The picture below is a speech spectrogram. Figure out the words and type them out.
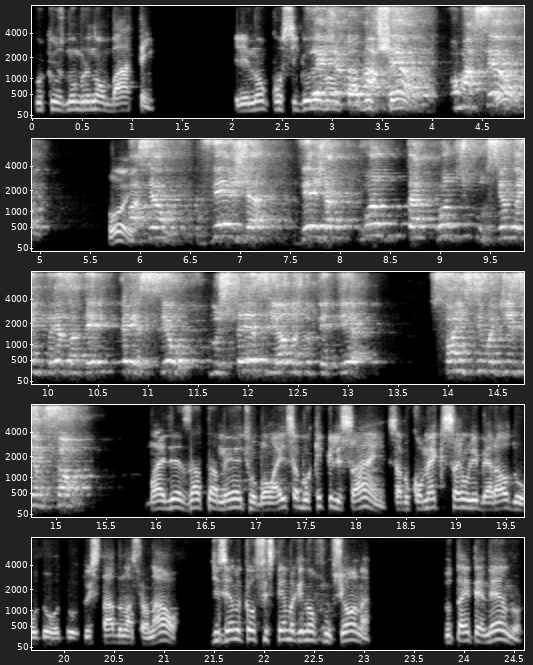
porque os números não batem. Ele não conseguiu veja, levantar do chão. Ô Marcelo, Oi. Marcelo, veja, veja quanta, quantos por cento da empresa dele cresceu nos 13 anos do PT, só em cima de isenção. Mas exatamente, Rubão. Aí sabe o que, que eles saem? Sabe como é que sai um liberal do, do, do, do Estado Nacional? Dizendo que é o sistema que não funciona. Tu tá entendendo?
